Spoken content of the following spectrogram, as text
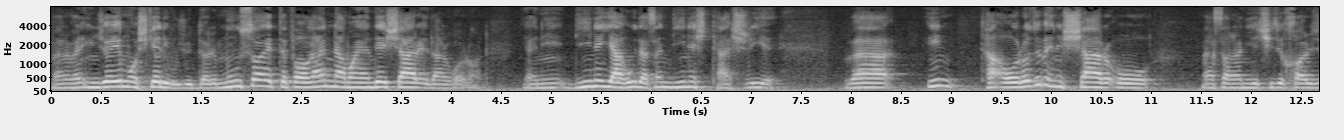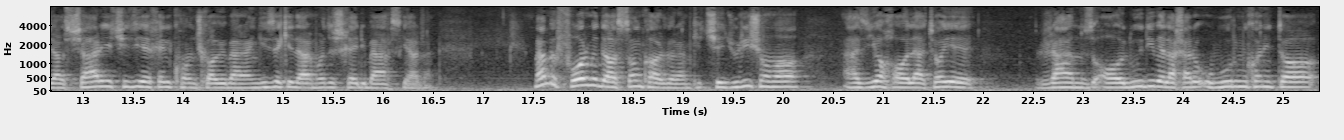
بنابراین اینجا یه مشکلی وجود داره. موسی اتفاقا نماینده شرع در قرآن. یعنی دین یهود اصلا دینش تشریعه. و این تعارض بین شرع و مثلا یه چیزی خارج از شرع یه چیزی خیلی کنجکاوی برانگیزه که در موردش خیلی بحث کردن. من به فرم داستان کار دارم که چجوری شما از یه حالتهای رمز آلودی بالاخره عبور می‌کنید تا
